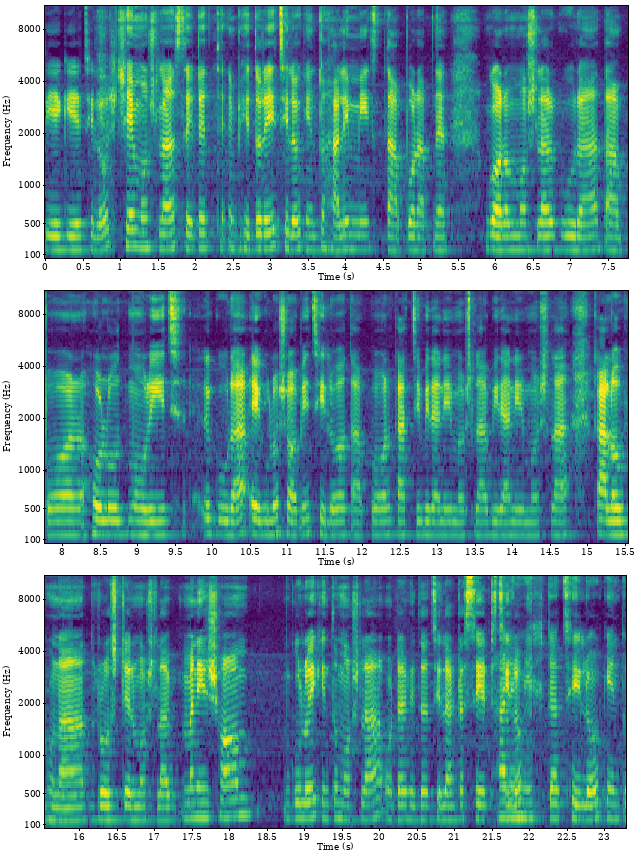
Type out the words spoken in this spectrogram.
দিয়ে গিয়েছিল। সে মশলার সেটের ভেতরেই ছিল কিন্তু হালিম মিক্স তারপর আপনার গরম মশলার গুঁড়া, তারপর হলুদ মরিচ গুঁড়া, এগুলো সবই ছিল। তারপর কাচ্চি বিরিয়ানির মশলা বিরিয়ানির মশলা, কালো ভুনা রোস্টের মশলা মানে সব গুলোই কিন্তু মশলা ওটার ভিতরে ছিল একটা সেট ছিল। মিক্সটা ছিল কিন্তু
